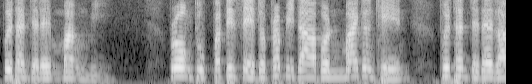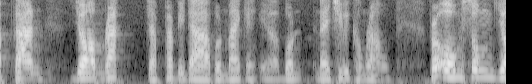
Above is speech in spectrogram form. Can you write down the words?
เพื่อท่านจะได้มั่งมี พระองค์ถูกปฏิเสธโดยพระบิดาบนไม้กางเขน เพื่อท่านจะได้รับการยอมรักจากพระบิดาบนไม้กางบนในชีวิตของเรา พระองค์ทรงย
